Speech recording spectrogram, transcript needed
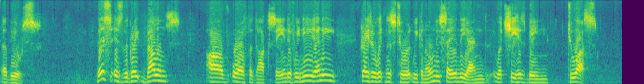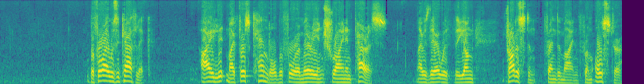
abuse. This is the great balance of orthodoxy, and if we need any greater witness to it, we can only say in the end what she has been to us. Before I was a Catholic, I lit my first candle before a Marian shrine in Paris. I was there with the young Protestant friend of mine from Ulster.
